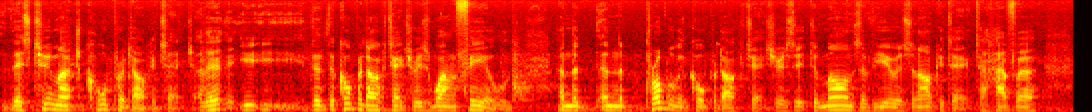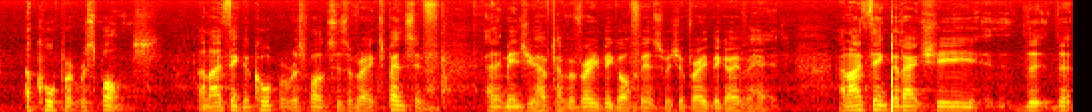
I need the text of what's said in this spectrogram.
there's too much corporate architecture. The, you, the, the, corporate architecture is one field, and the, and the problem with corporate architecture is it demands of you as an architect to have a, a corporate response. And I think a corporate response is a very expensive, and it means you have to have a very big office, which a very big overhead. And I think that actually the, the,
